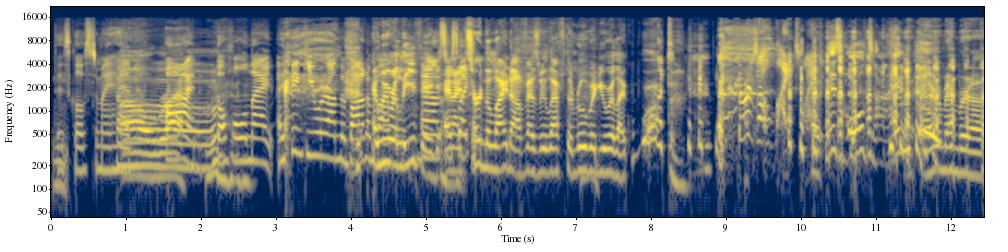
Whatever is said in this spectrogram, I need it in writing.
this close to my head Oh, right. on the whole night. I think you were on the bottom. And we were leaving, and I and I, like, turned the light off as we left the room, and you were like, "What?" There's a light switch. This whole time. I remember uh,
